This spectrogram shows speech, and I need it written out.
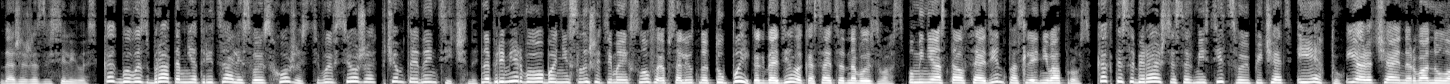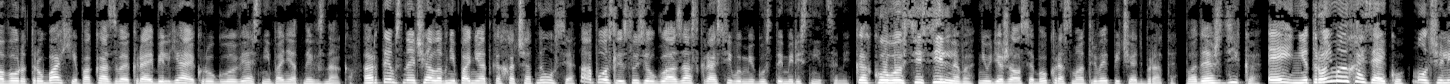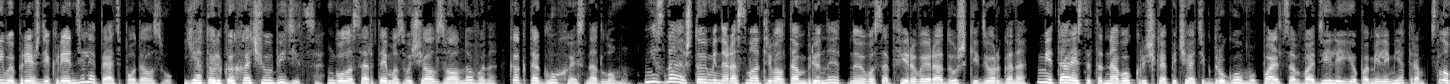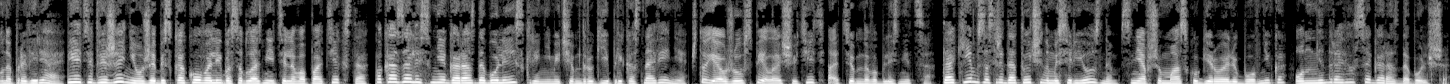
Даже развеселилась. Как бы вы с братом не отрицали свою схожесть, вы все же в чем-то идентичны. Например, вы оба не слышите моих слов и абсолютно тупы, когда дело касается одного из вас. У меня остался один последний вопрос. Как ты собираешься совместить свою печать и эту? Я отчаянно рванула ворот рубахи, показывая край белья и круглую вязь непонятных знаков. Артем сначала в непонятках отшатнулся, а после сузил глаза с красивыми густыми ресницами. Какого всесильного? Не удержался Бог, рассматривая печать брата. Подожди-ка. Эй, не тронь мою хозяйку! Молчаливый прежде крендель Михаил опять подал звук. «Я только хочу убедиться». Голос Артема звучал взволнованно, как-то глухо и с надломом. Не знаю, что именно рассматривал там брюнет, но его сапфировые радужки дергано метались от одного крючка печати к другому, пальцы обводили ее по миллиметрам, словно проверяя. И эти движения уже без какого-либо соблазнительного подтекста показались мне гораздо более искренними, чем другие прикосновения, что я уже успела ощутить от темного близнеца. Таким сосредоточенным и серьезным, снявшим маску героя-любовника, он мне нравился гораздо больше.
